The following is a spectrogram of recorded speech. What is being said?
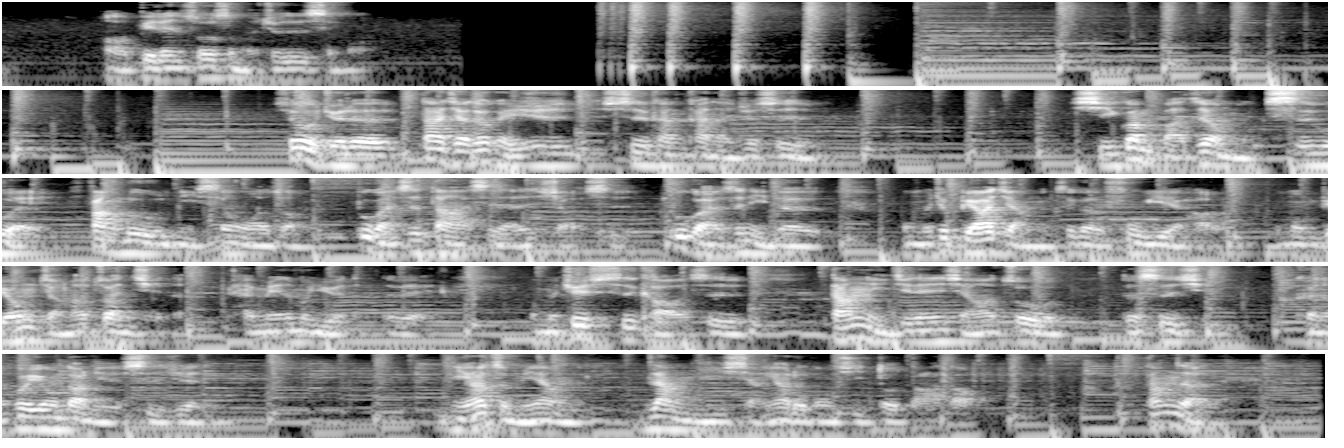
哦，别人说什么就是什么。所以我觉得大家都可以去试看看的，就是习惯把这种思维放入你生活中，不管是大事还是小事，不管是你的，我们就不要讲这个副业好了，我们不用讲到赚钱了，还没那么远，对不对？我们去思考的是，当你今天想要做的事情，可能会用到你的时间，你要怎么样让你想要的东西都达到？当然，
